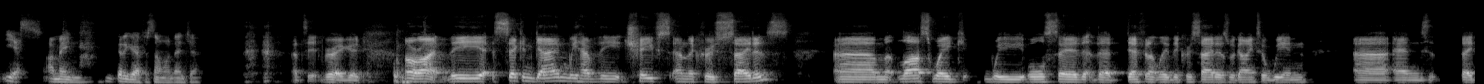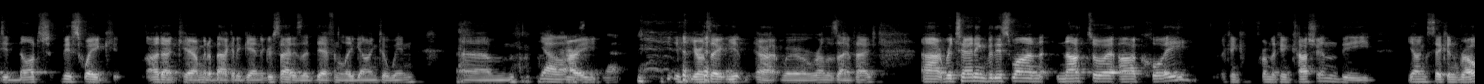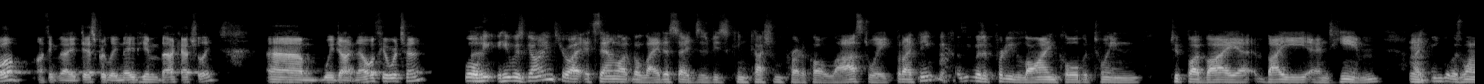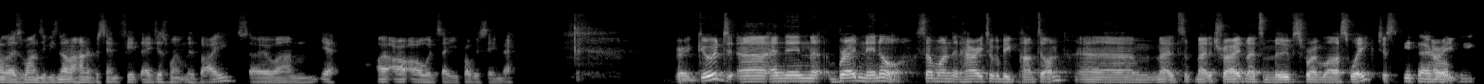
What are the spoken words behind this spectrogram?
Yes, I mean you've got to go for someone, don't you? That's it. Very good. All right. The second game, we have the Chiefs and the Crusaders. Um, last week, we all said that definitely the Crusaders were going to win, uh, and they did not. This week, I don't care. I'm going to back it again. The Crusaders are definitely going to win. Um, Yeah, well, Harry- I've seen that. you're on, yep, all right, we're, we're on the same page. Uh, returning for this one, Nato Arkoi from the concussion, the young second rower. I think they desperately need him back, actually. Um, we don't know if he'll return. Well, he, he was going through, it sounded like the later stages of his concussion protocol last week, but I think because it was a pretty line call between Tupou Vaa'i, Vaa'i and him, I Mm. think it was one of those ones, if he's not 100% fit, they just went with Vaa'i. So, um, yeah, I, I, I would say you probably see him back. Very good. Uh, and then Braydon Ennor, someone that Harry took a big punt on, um, made, some, made a trade, made some moves for him last week. Just Fifth overall Harry, pick.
